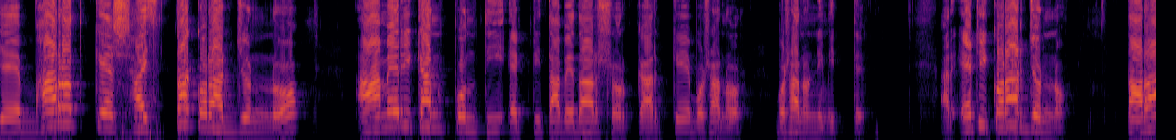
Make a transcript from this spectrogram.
যে ভারতকে সাইস্তা করার জন্য আমেরিকানপন্থী একটি তাবেদার সরকারকে বসানোর বসানোর নিমিত্তে। আর এটি করার জন্য তারা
